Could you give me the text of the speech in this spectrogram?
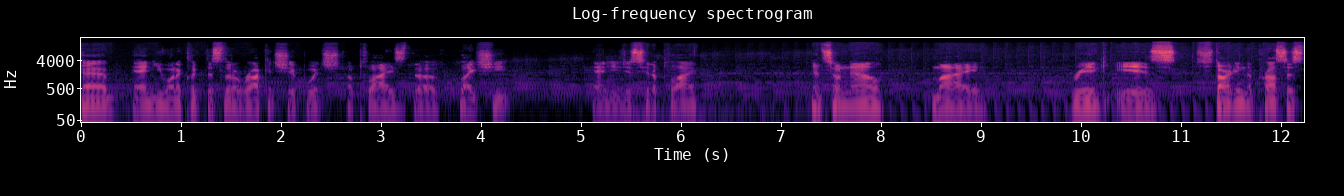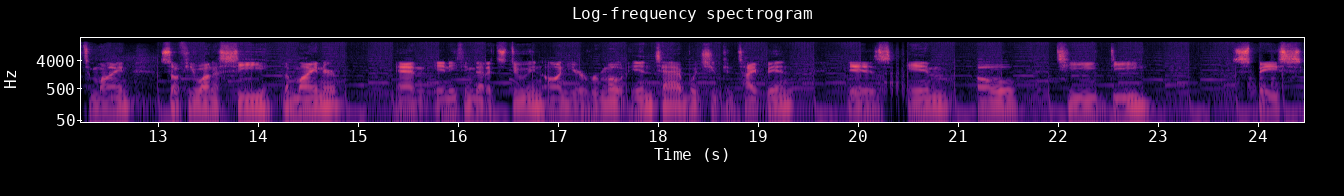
tab and you want to click this little rocket ship which applies the flight sheet and you just hit apply. And so now my rig is starting the process to mine. So if you want to see the miner and anything that it's doing on your remote in tab, which you can type in is MOTD space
